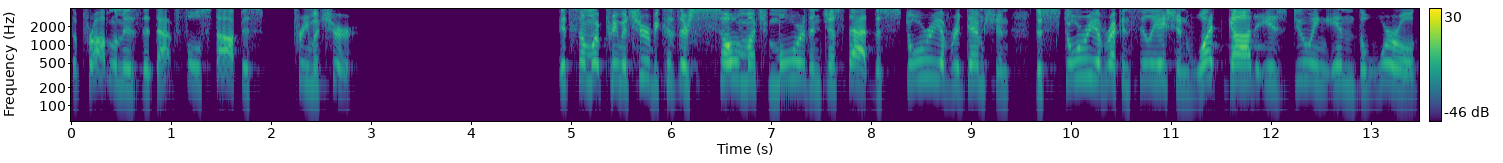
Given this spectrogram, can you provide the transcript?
the problem is that that full stop is premature. It's somewhat premature because there's so much more than just that. The story of redemption, the story of reconciliation, what God is doing in the world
